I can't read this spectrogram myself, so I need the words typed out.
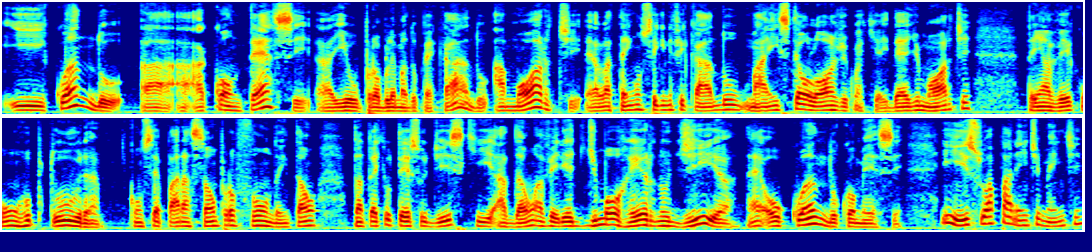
e quando acontece aí o problema do pecado, a morte ela tem um significado mais teológico aqui. A ideia de morte tem a ver com ruptura, com separação profunda. Então, tanto é que o texto diz que Adão haveria de morrer no dia, né, ou quando comesse. E isso aparentemente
